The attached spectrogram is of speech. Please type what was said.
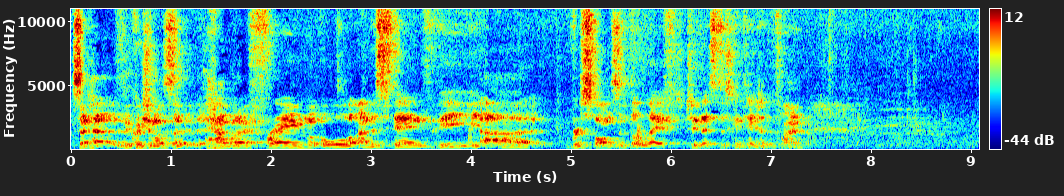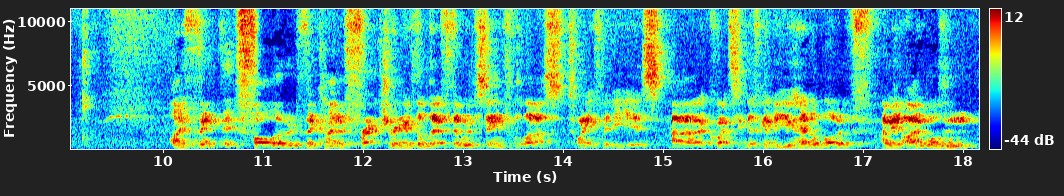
So how, the question was, so how would I frame or understand the uh, response of the left to this discontent at the time? I think it followed the kind of fracturing of the left that we've seen for the last 20, 30 years uh, quite significantly. You had a lot of, I mean, I wasn't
